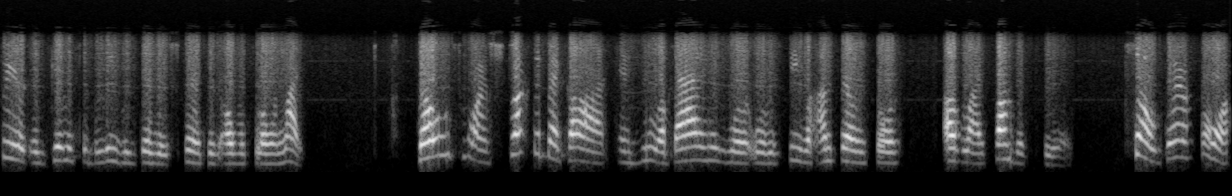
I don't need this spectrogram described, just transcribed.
Spirit is given to believers, they will experience his overflowing life. Those who are instructed by God and who abide in His word will receive an unfailing source of life from the Spirit. So, therefore,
